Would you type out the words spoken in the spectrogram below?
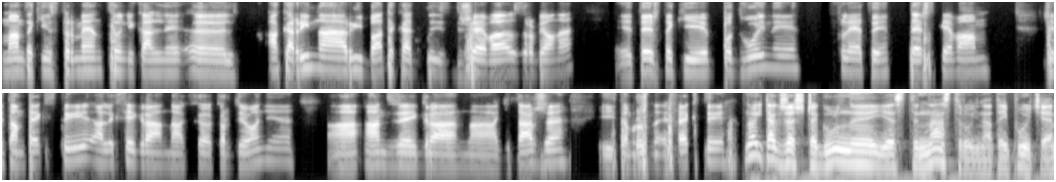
Mam taki instrument unikalny, akaryna ryba, taka z drzewa zrobiona. Też takie podwójne flety, też śpiewam czytam teksty. Aleksiej gra na akordeonie, a Andrzej gra na gitarze i tam różne efekty. No i także szczególny jest nastrój na tej płycie.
